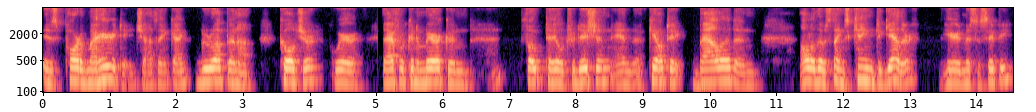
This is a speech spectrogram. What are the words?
is part of my heritage. I think I grew up in a culture where the African American folk tale tradition and the Celtic ballad and all of those things came together here in Mississippi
